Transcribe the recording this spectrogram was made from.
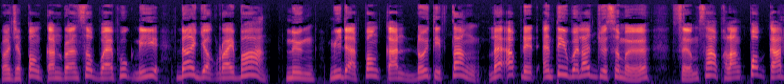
เราจะป้องกัน ransomware พวกนี้ได้อย่างไรบ้าง 1. มีด่านป้องกันโดยติดตั้ง และอัปเดตแอนตี้ไวรัสอยู่เสมอ เสริมสร้างพลังป้องกัน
